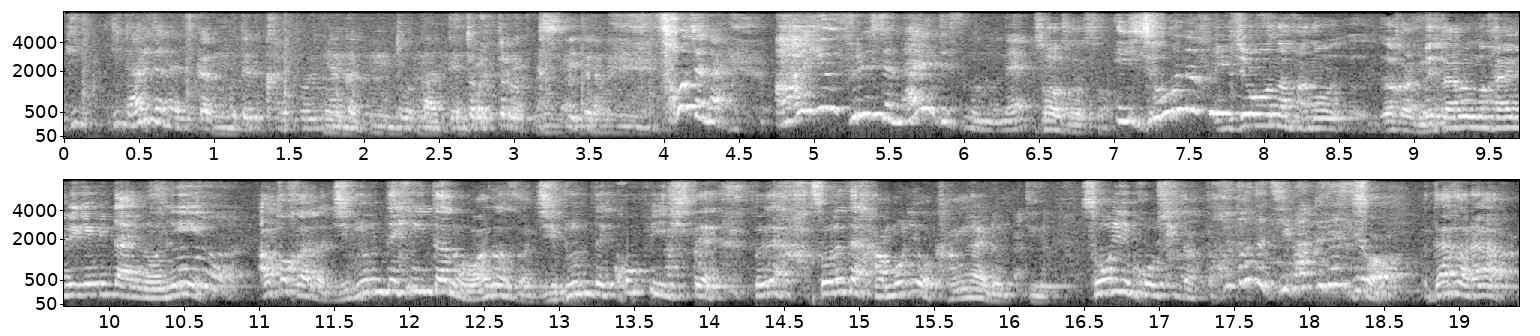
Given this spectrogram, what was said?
ギギターあるじゃないですか、うん。ホテルカリフォルニアかうん。とかデトロイトロックスって言ったら、うん。そうじゃない。ああいうフレーズじゃないですものね。そうそうそう。異常なフレーズ異常なあのだからメタルの早弾きみたいのに後から自分で弾いたのをわざわざ自分でコピーして それでそれでハモリを考えるっていうそういう方式だった。ほとんど自爆ですよ。そう。だから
